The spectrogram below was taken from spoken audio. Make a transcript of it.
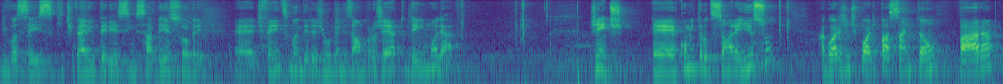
de vocês que tiverem interesse em saber sobre é, diferentes maneiras de organizar um projeto, deem uma olhada. Gente, é, como introdução era isso. Agora a gente pode passar então para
